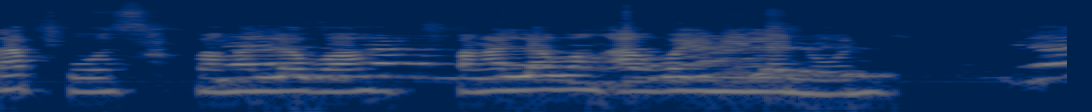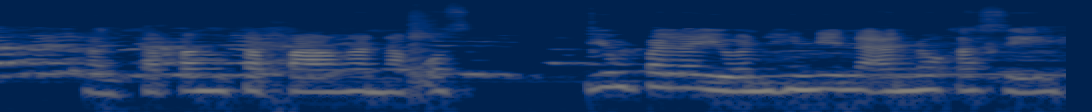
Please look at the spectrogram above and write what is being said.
Tapos, pangalawa, pangalawang away nila nun, nagtapang-tapangan ako. Yung pala yun, hindi na ano kasi,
